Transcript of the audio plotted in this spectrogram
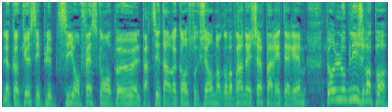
le caucus est plus petit, on fait ce qu'on peut, le parti est en reconstruction, donc on va prendre un chef par intérim, puis on l'obligera pas,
